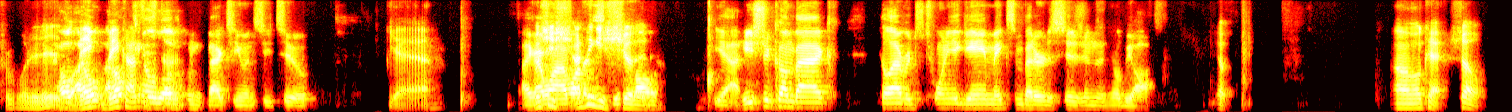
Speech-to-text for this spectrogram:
for what it is. Oh, I, hope, I hope Love comes back to UNC too. Yeah, like, I, I, I, think he should. Yeah, he should come back. He'll average 20 a game, make some better decisions, and he'll be off. Yep. Um. Okay. So,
